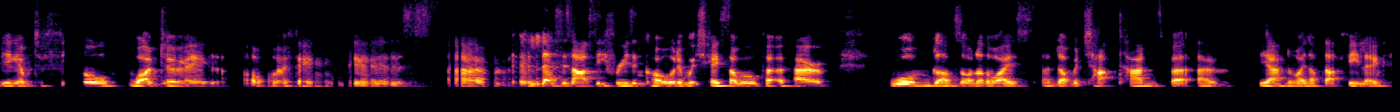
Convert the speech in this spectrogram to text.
being able to feel what I'm doing on my fingers. Um, unless it's absolutely freezing cold, in which case I will put a pair of warm gloves on, otherwise I end up with chapped hands. But um, yeah, no, I love that feeling.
